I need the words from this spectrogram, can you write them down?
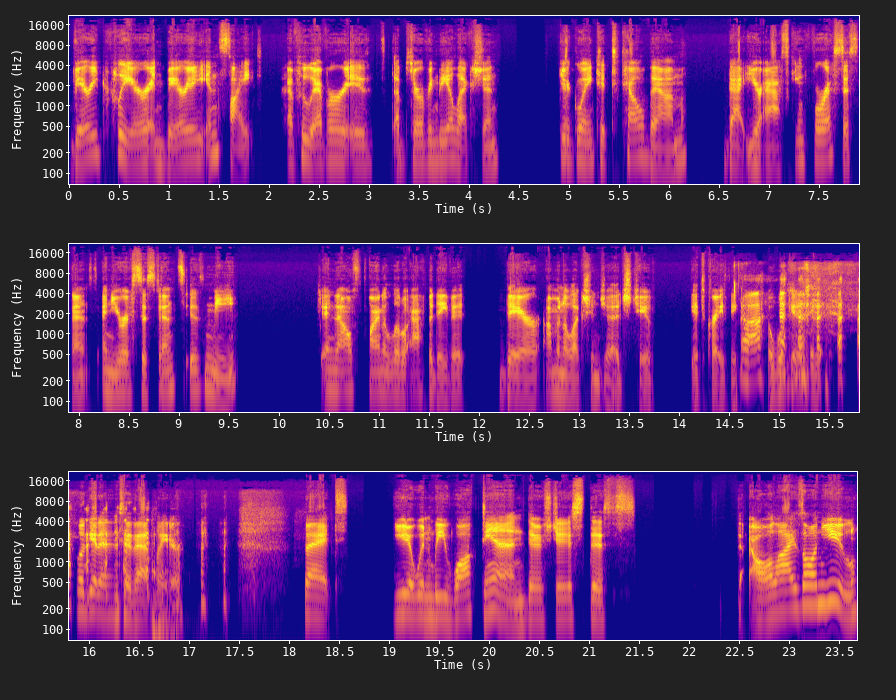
very clear and very in sight of whoever is observing the election. You're going to tell them that you're asking for assistance and your assistance is me. And I'll find a little affidavit there. I'm an election judge too. It's crazy. Ah. But we'll get into we'll get into that later. But you know, when we walked in, there's just this all eyes on you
